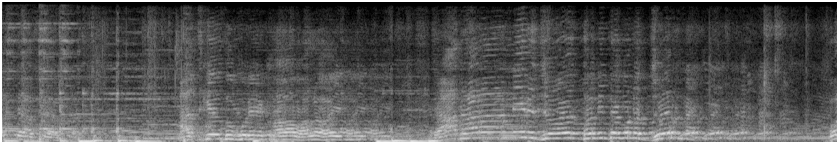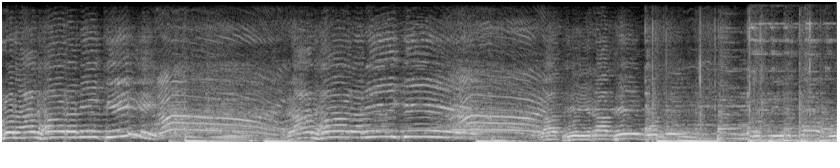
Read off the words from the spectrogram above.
আস্তে আস্তে আস্তে। আজকেও দুপুরের খাওয়া ভালো হয়নি। রাধা রানীর জয়ধ্বনিতে কোনো জোর নাই। বলো রাধা রানী কি? রাধা রানী কি? রাধে রাধে বলে বাবু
